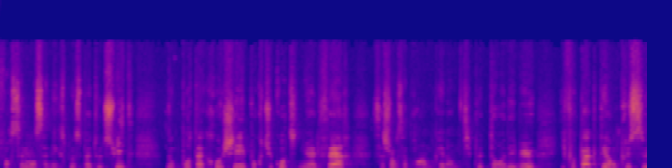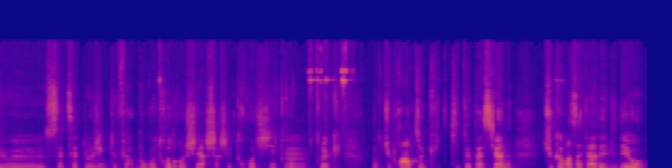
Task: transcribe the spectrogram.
forcément, ça n'explose pas tout de suite. Donc, pour t'accrocher et pour que tu continues à le faire, sachant que ça prend quand même un petit peu de temps au début, il faut pas que tu aies en plus euh, cette, cette logique de faire beaucoup trop de recherches, chercher trop de chiffres, trop de trucs. Donc, tu prends un truc qui- te passionne, tu commences à faire des vidéos,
